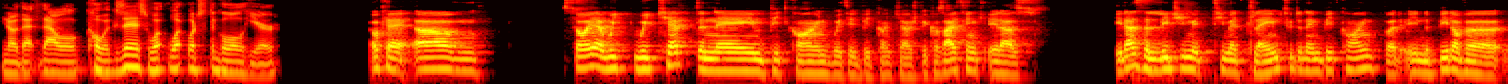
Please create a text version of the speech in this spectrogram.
you know that that will coexist? What, what what's the goal here okay um so yeah, we, we kept the name Bitcoin within Bitcoin Cash because I think it has it has a legitimate claim to the name Bitcoin, but in a bit of a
